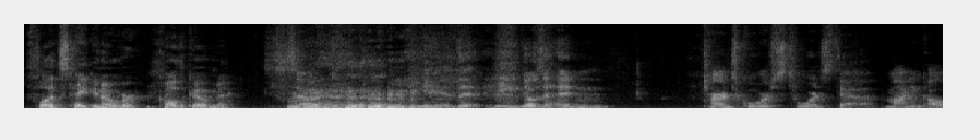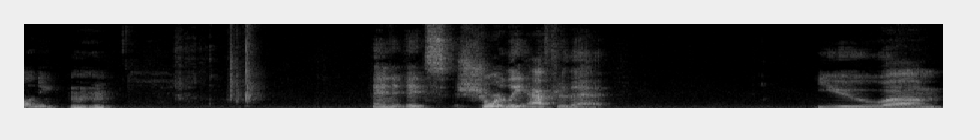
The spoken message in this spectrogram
Flood's taken over. Call the covenant. So he, the, he goes ahead and turns course towards the mining colony. Mm-hmm. and it's shortly after that you um,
